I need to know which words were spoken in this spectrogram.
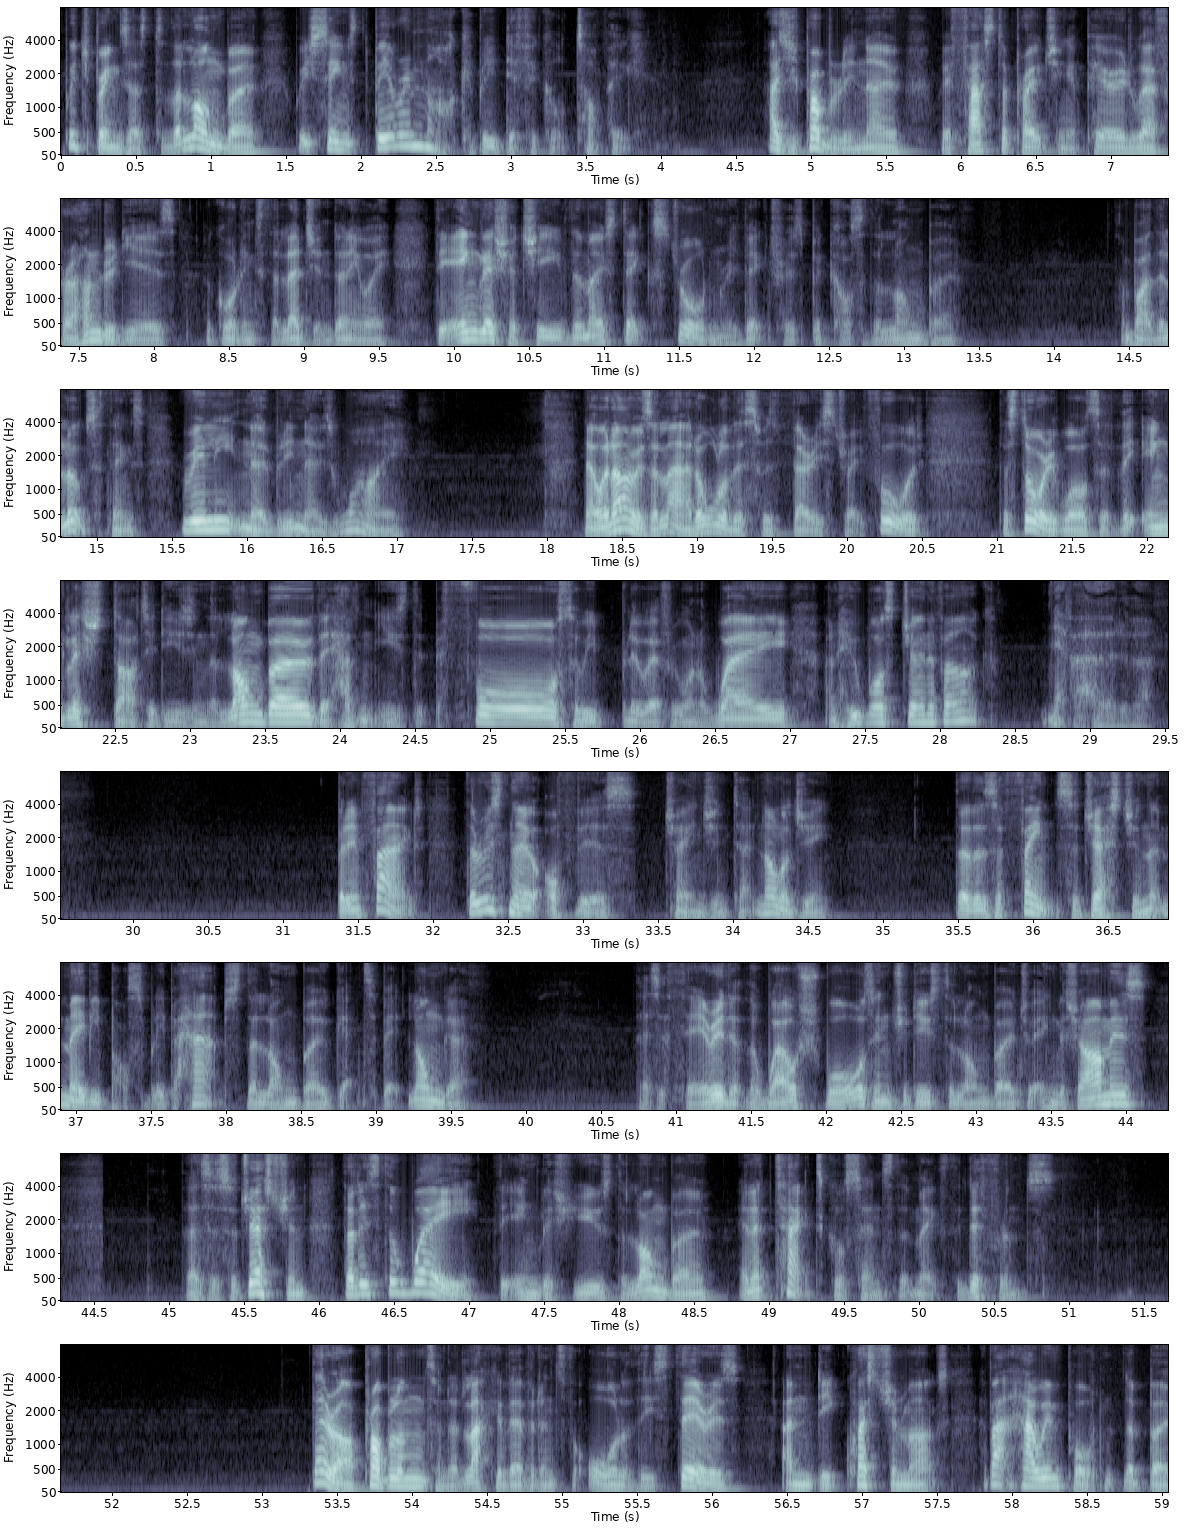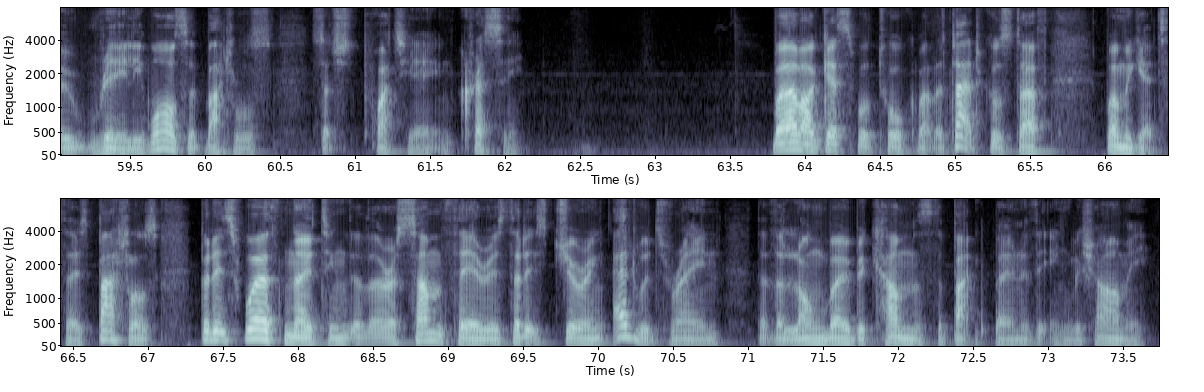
Which brings us to the longbow, which seems to be a remarkably difficult topic. As you probably know, we're fast approaching a period where, for a hundred years, according to the legend anyway, the English achieved the most extraordinary victories because of the longbow. And by the looks of things, really nobody knows why. Now, when I was a lad, all of this was very straightforward The story was that the English started using the longbow, they hadn't used it before, so he blew everyone away. And who was Joan of Arc? Never heard of her. But in fact, there is no obvious change in technology, though there's a faint suggestion that maybe, possibly, perhaps the longbow gets a bit longer. There's a theory that the Welsh Wars introduced the longbow to English armies. There's a suggestion that it's the way the English used the longbow in a tactical sense that makes the difference. There are problems and a lack of evidence for all of these theories, and indeed question marks about how important the bow really was at battles such as Poitiers and Crecy. Well, I guess we'll talk about the tactical stuff when we get to those battles, but it's worth noting that there are some theories that it's during Edward's reign that the longbow becomes the backbone of the English army.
